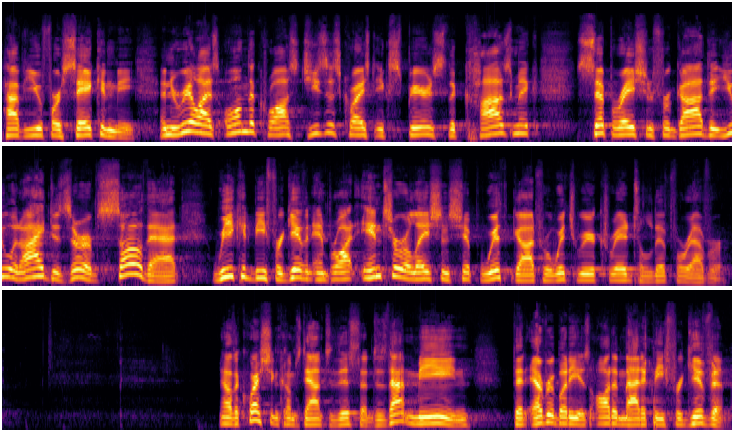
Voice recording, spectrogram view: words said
have you forsaken me? And you realize on the cross, Jesus Christ experienced the cosmic separation for God that you and I deserved so that we could be forgiven and brought into relationship with God for which we were created to live forever. Now, the question comes down to this then Does that mean that everybody is automatically forgiven?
